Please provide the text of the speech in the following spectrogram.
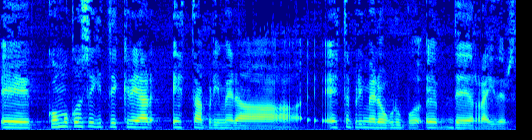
Eh, ¿Cómo conseguiste crear esta primera, este primer grupo eh, de riders?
